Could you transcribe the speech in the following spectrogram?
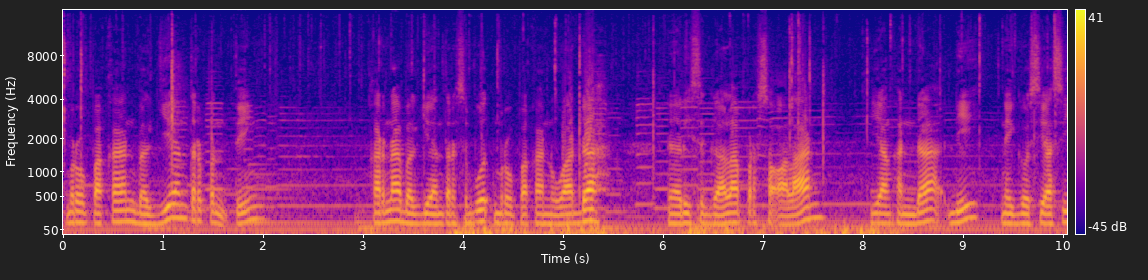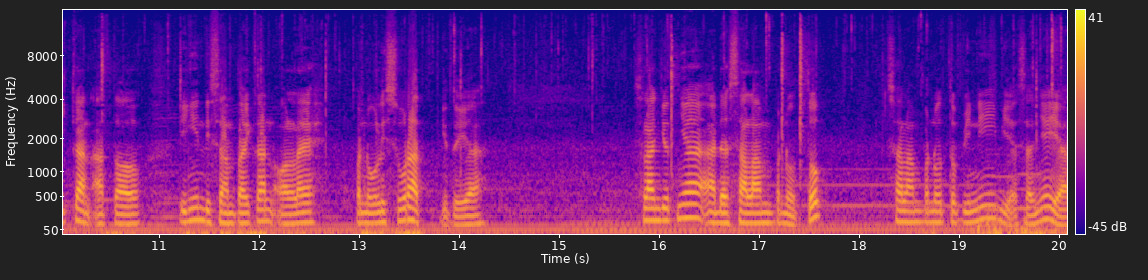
merupakan bagian terpenting karena bagian tersebut merupakan wadah dari segala persoalan yang hendak dinegosiasikan atau ingin disampaikan oleh penulis surat gitu ya. Selanjutnya ada salam penutup. Salam penutup ini biasanya ya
